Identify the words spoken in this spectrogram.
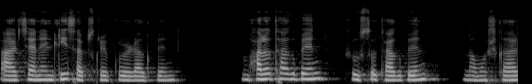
আর চ্যানেলটি সাবস্ক্রাইব করে রাখবেন। ভালো থাকবেন সুস্থ থাকবেন। নমস্কার।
